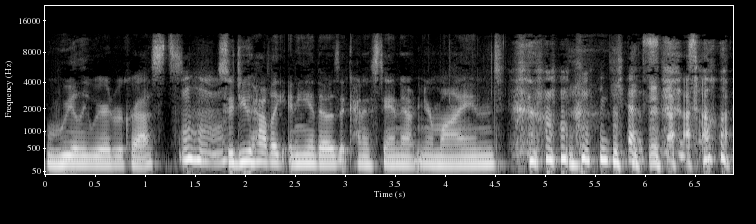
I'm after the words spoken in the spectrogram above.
really weird requests. Mm-hmm. So do you have like any of those that kind of stand out in your mind? yes.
